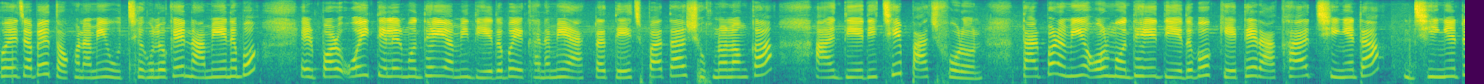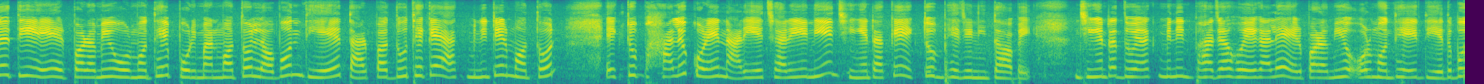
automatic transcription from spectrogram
হয়ে যাবে তখন আমি উচ্ছেগুলোকে নামিয়ে নেব। এরপর ওই তেলের মধ্যেই আমি দিয়ে দেবো এখানে আমি একটা তেজপাতা, শুকনো লঙ্কা আর দিয়ে দিচ্ছি পাঁচ ফোড়ন। তারপর আমি ওর মধ্যে দিয়ে দেবো কেটে রাখা ঝিঙেটা ঝিঙেটা দিয়ে এরপর আমি ওর মধ্যে পরিমাণ মতো লবণ দিয়ে তারপর দু থেকে এক মিনিটের মতন একটু ভালো করে নাড়িয়ে চাড়িয়ে নিয়ে ঝিঙেটাকে একটু ভেজে নিতে হবে। ঝিঙেটা দু এক মিনিট ভাজা হয়ে গেলে এরপর আমি ওর মধ্যে দিয়ে দেবো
